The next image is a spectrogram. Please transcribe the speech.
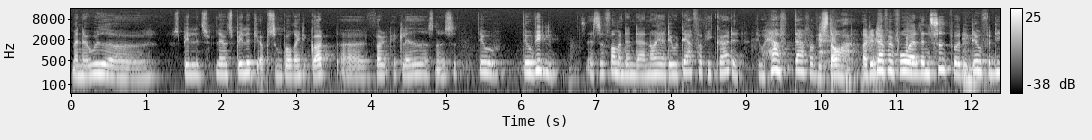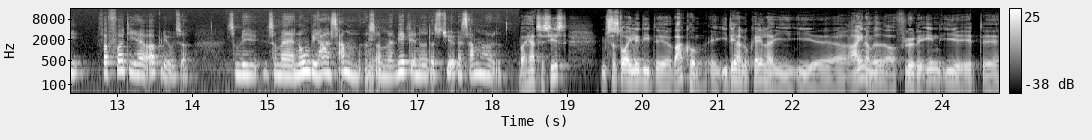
man er ude og spille, lave et spillejob, som går rigtig godt, og folk er glade og sådan noget. Så det er jo det er jo virkelig, altså så får man den der, når ja, det er jo derfor, vi gør det. Det er jo her, derfor, vi står her. Og det er derfor, vi bruger al den tid på det. Det er jo fordi, for at få de her oplevelser, som, vi, som er nogen, vi har sammen, og som er virkelig noget, der styrker sammenholdet. Og her til sidst, så står I lidt i et øh, vakuum i det her lokaler. I, I øh, regner med at flytte ind i et, øh,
